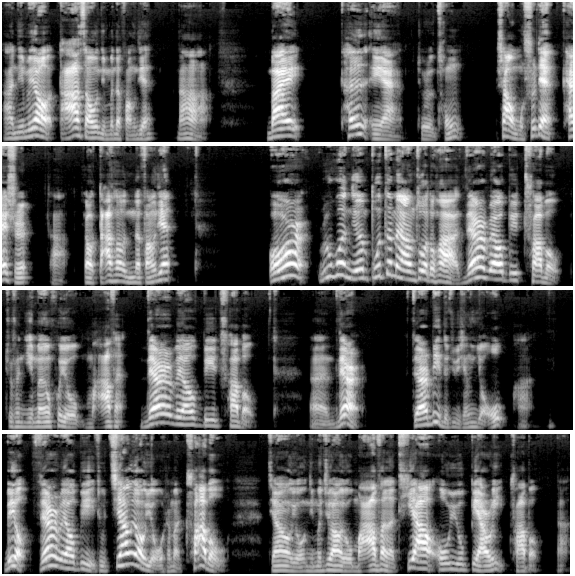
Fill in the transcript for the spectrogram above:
啊，你们要打扫你们的房间啊，by ten a.m. 就是从上午十点开始啊，要打扫你们的房间。or 如果你们不这么样做的话，there will be trouble，就是你们会有麻烦。there will be trouble，呃，there，there be 的句型有啊，will，there will be 就将要有什么 trouble，将要有你们就要有麻烦了。T R O U B L E，trouble 啊。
